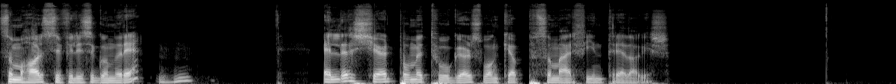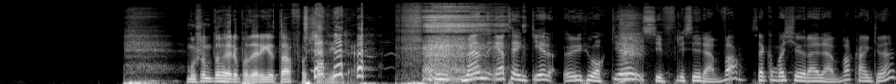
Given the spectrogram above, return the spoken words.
som har syfilis og gonoré, Mhm. eller kjørt på med Two Girls One Cup, som er fin tredagers. Morsomt å høre på dere, gutta. Fortsett videre. Men jeg tenker, hun har ikke syfilis i ræva, så jeg kan bare kjøre ei ræva, kan jeg ikke det?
